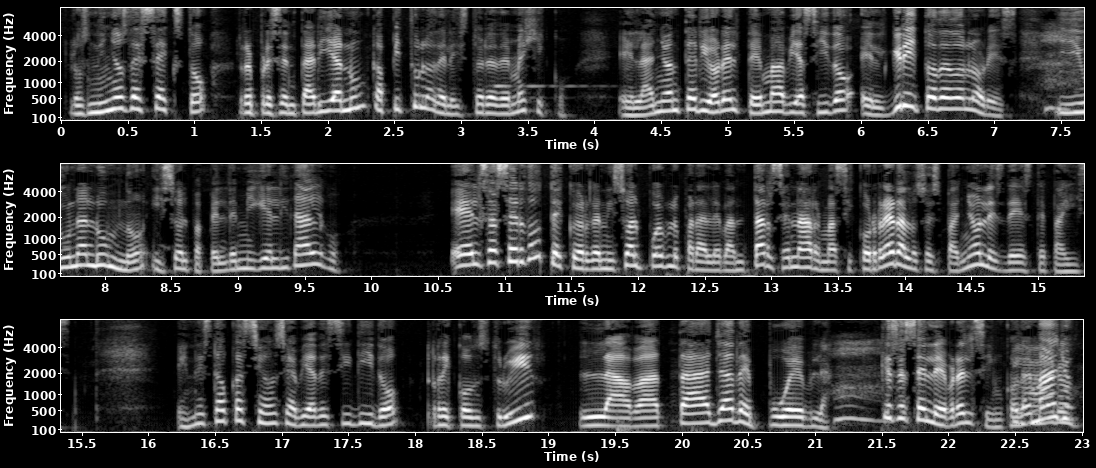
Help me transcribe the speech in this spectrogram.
Los niños de sexto representarían un capítulo de la historia de México. El año anterior el tema había sido El grito de Dolores y un alumno hizo el papel de Miguel Hidalgo. El sacerdote que organizó al pueblo para levantarse en armas y correr a los españoles de este país. En esta ocasión se había decidido reconstruir la batalla de Puebla, que se celebra el 5 de Claro. mayo,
